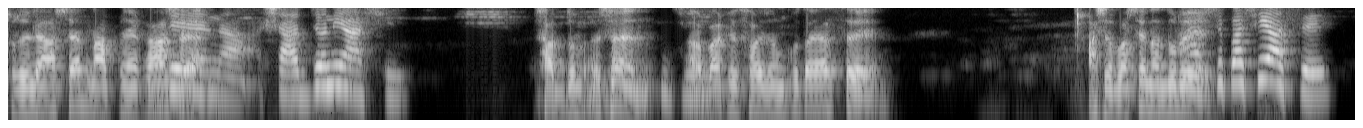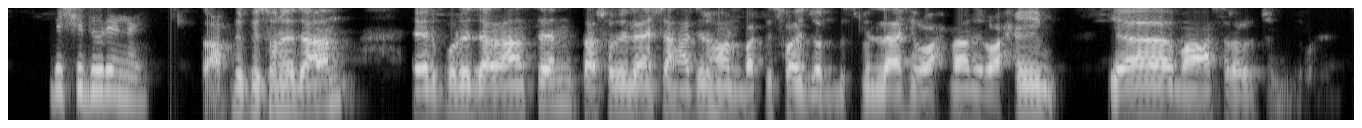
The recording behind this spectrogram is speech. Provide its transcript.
শরীরে আসেন না আপনি একা আসেন? না সাতজনই আসি। সাতজন আসেন? আর বাকি ছয়জন কোথায় আছে? আশেপাশে না দূরে? আশেপাশে আছে বেশি দূরে নাই। তো আপনি পিছনে যান এরপরে যারা আছেন তার শরীরে এসে হাজির হন। বাকি ছয়জন। বিসমিল্লাহ রহমান রহিম। ইয়া মা আসরাল জিন্নি ওয়াল ইনস।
